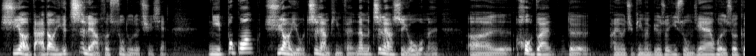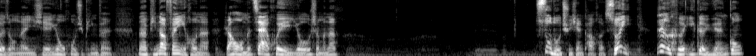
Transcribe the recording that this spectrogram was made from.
需要达到一个质量和速度的曲线。你不光需要有质量评分，那么质量是由我们呃后端的。朋友去评分，比如说艺术总监，或者说各种的一些用户去评分。那评到分以后呢，然后我们再会有什么呢？速度曲线考核。所以，任何一个员工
